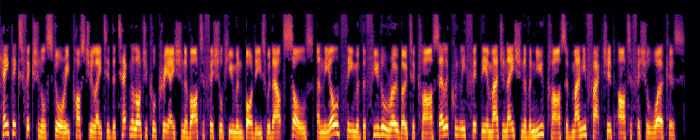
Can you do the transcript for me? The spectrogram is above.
Čapek's fictional story postulated the technological creation of artificial human bodies without souls, and the old theme of the feudal robota class eloquently fit the imagination of a new class of manufactured, artificial workers.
